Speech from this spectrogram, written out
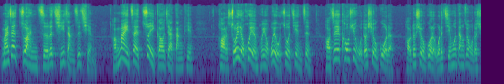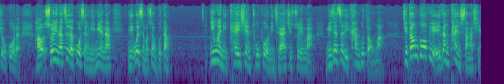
买在转折的起涨之前，好卖在最高价当天。好了，所有的会员朋友为我做见证，好，这些扣讯我都秀过了，好，都秀过了，我的节目当中我都秀过了，好，所以呢，这个过程里面呢，你为什么赚不到？因为你 K 线突破，你才要去追嘛，你在这里看不懂嘛，一档股票也让探三成，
